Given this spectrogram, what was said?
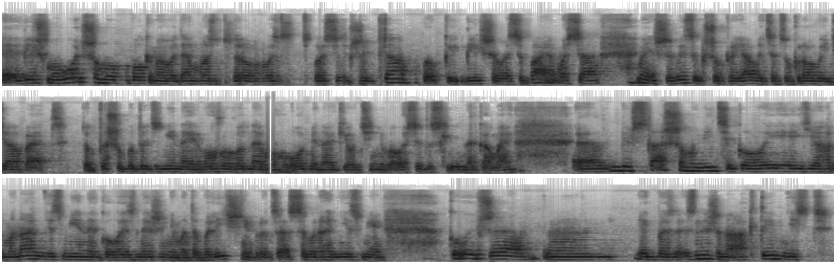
е, більш молодшому, поки ми ведемо здоровий спосіб життя, поки більше висипаємося, менше ризик, що проявиться цукровий діабет, тобто що будуть зміни вуглеводневого обміну, які оцінювалися дослідниками. Е, більш старшому віці, коли є гормональні зміни, коли знижені метаболічні процеси в організмі, коли вже якби знижена активність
